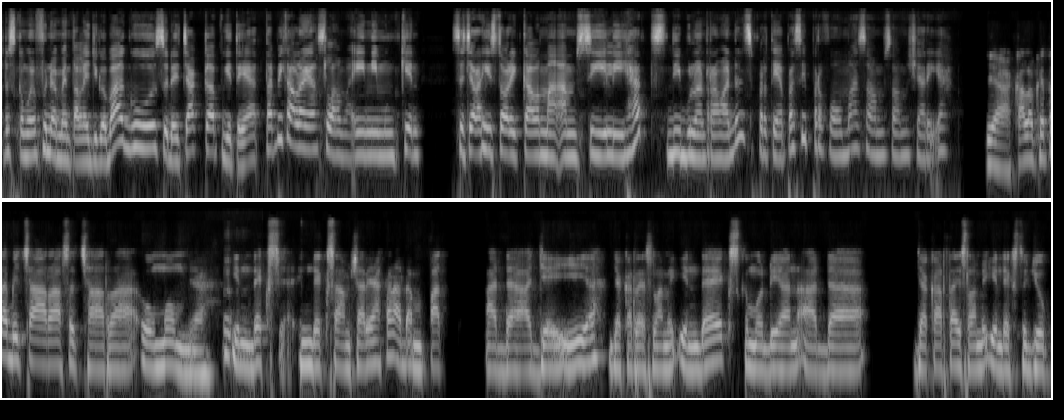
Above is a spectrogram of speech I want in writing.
Terus kemudian fundamentalnya juga bagus sudah cakep gitu ya. Tapi kalau yang selama ini mungkin secara historikal Mang Amsi lihat di bulan Ramadan seperti apa sih performa saham-saham syariah Ya, kalau kita bicara secara umum ya, indeks ya, indeks saham syariah kan ada empat ada JI ya, Jakarta Islamic Index, kemudian ada Jakarta Islamic Index 70,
